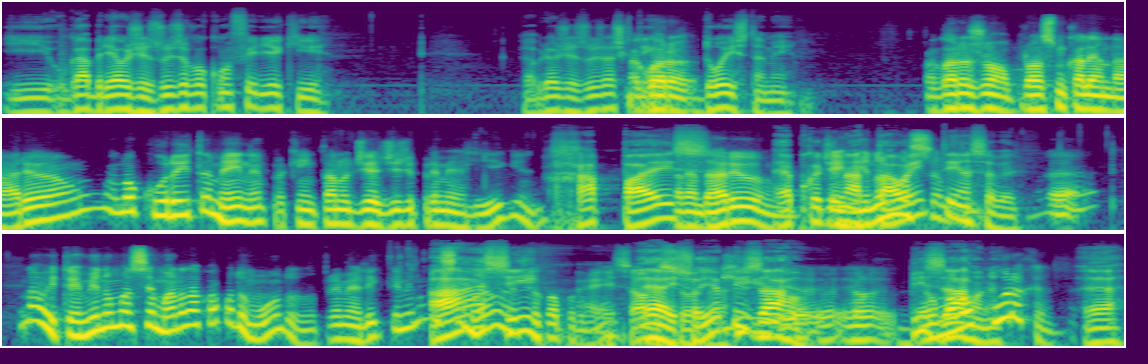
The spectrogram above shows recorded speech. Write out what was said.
E o Gabriel Jesus eu vou conferir aqui. Gabriel Jesus acho que Agora- tem dois também. Agora, João, o próximo calendário é uma loucura aí também, né? Para quem está no dia a dia de Premier League. né? Rapaz, calendário época de Natal é sema- intensa, velho. Não, e termina uma semana da Copa do Mundo. A Premier League termina uma Ah, semana sim. da Copa do É, Mundo. isso é um É, absurdo, isso aí é né? bizarro. É, é- é Bizarro, uma né? loucura, cara. É,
